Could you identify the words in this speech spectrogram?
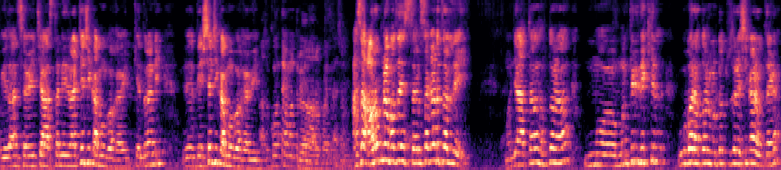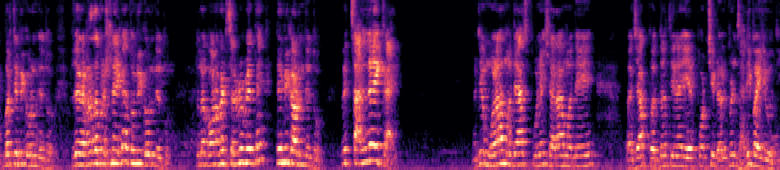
विधानसभेच्या असताना राज्याची कामं बघावीत केंद्राने देशाची कामं बघावीत. असं कोणत्या मंत्र्यावर आरोप आहे असा आरोप नाही माझा हे सरसकट चाललंय. म्हणजे आता सांगतो ना मंत्री देखील उभं राहतो आणि म्हणतो तुझं रेशन कार्ड होत नाही का? बरं ते मी करून देतो. तुझ्या गटाचा प्रश्न आहे का? तो मी करून देतो. तुला बॉनफाईट सर्टिफिकेट येत नाही? ते मी काढून देतो. म्हणजे चाललंय काय? म्हणजे मुळामध्ये आज पुणे शहरामध्ये ज्या पद्धतीने एअरपोर्टची डेव्हलपमेंट झाली पाहिजे होती.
